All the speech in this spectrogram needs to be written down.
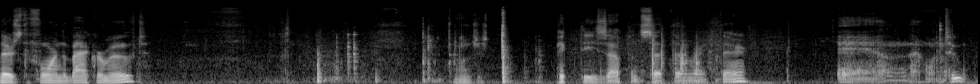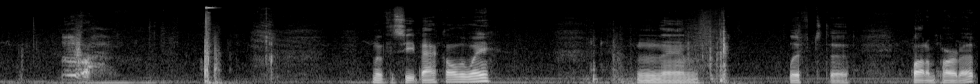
There's the four in the back removed. I'll just pick these up and set them right there. And that one too. Ugh. Move the seat back all the way. And then lift the bottom part up.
